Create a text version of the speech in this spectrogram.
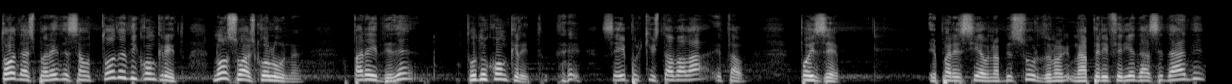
Todas as paredes são todas de concreto, não só as colunas. Paredes, né? Tudo concreto. Sei porque estava lá e tal. Pois é, parecia um absurdo. Na periferia da cidade,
